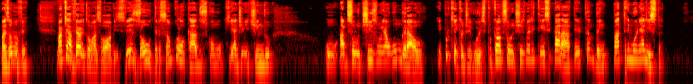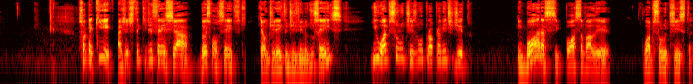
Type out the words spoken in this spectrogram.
Mas vamos ver. Maquiavel e Thomas Hobbes, vez outras, são colocados como que admitindo o absolutismo em algum grau. E por que, que eu digo isso? Porque o absolutismo ele tem esse caráter também patrimonialista. Só que aqui a gente tem que diferenciar dois conceitos, que é o direito divino dos reis e o absolutismo propriamente dito. Embora se possa valer o absolutista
